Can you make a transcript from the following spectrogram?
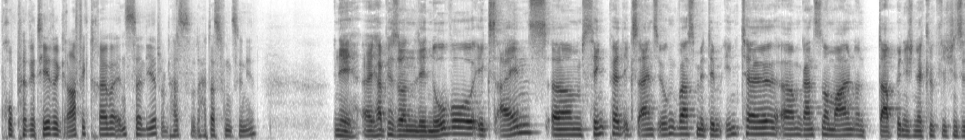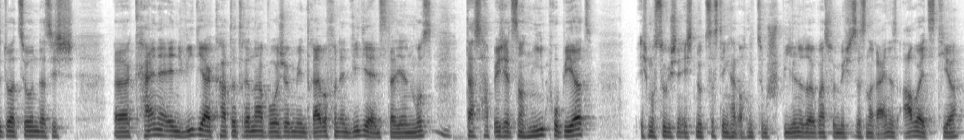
proprietäre Grafiktreiber installiert und hast, hat das funktioniert? Nee, äh, ich habe hier so ein Lenovo X1, ähm, ThinkPad X1 irgendwas mit dem Intel ähm, ganz normalen und da bin ich in der glücklichen Situation, dass ich äh, keine Nvidia-Karte drin habe, wo ich irgendwie einen Treiber von Nvidia installieren muss. Das habe ich jetzt noch nie probiert. Ich muss zugestehen, ich nutze das Ding halt auch nie zum Spielen oder irgendwas. Für mich ist das ein reines Arbeitstier.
